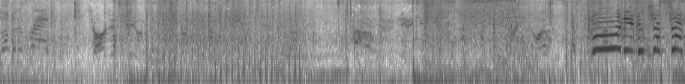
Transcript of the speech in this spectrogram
Loving a frag. Charging shield. Oh, I need a chuck chuck.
